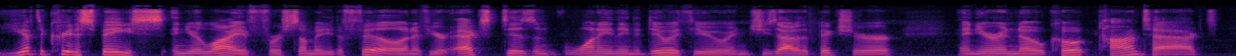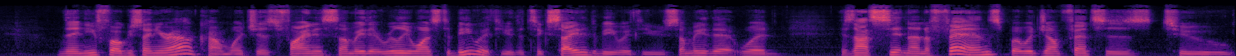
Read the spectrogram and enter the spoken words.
you have to create a space in your life for somebody to fill. And if your ex doesn't want anything to do with you and she's out of the picture and you're in no co- contact, then you focus on your outcome, which is finding somebody that really wants to be with you, that's excited to be with you, somebody that would is not sitting on a fence, but would jump fences to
